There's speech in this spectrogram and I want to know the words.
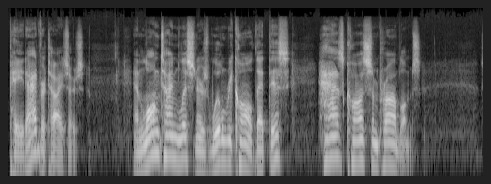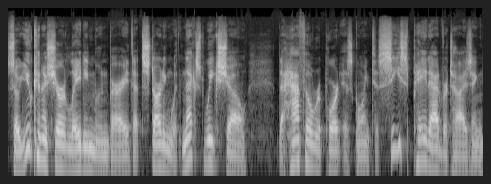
paid advertisers. And longtime listeners will recall that this has caused some problems. So you can assure Lady Moonberry that starting with next week's show, the Halfhill Report is going to cease paid advertising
